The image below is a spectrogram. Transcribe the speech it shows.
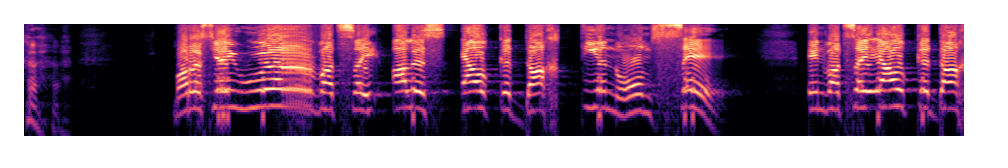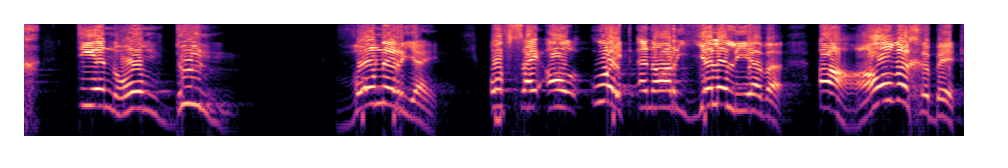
maar as jy hoor wat sy alles elke dag teen hom sê en wat sy elke dag teen hom doen, wonder jy of sy al ooit in haar hele lewe 'n halwe gebed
